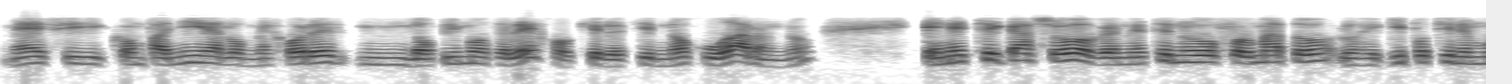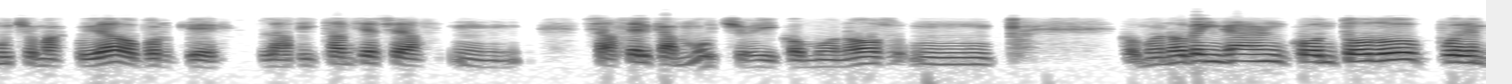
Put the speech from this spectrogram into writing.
Messi y compañía, los mejores los vimos de lejos, quiero decir, no jugaron, ¿no? En este caso, en este nuevo formato, los equipos tienen mucho más cuidado porque las distancias se, se acercan mucho y como no como no vengan con todo, pueden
